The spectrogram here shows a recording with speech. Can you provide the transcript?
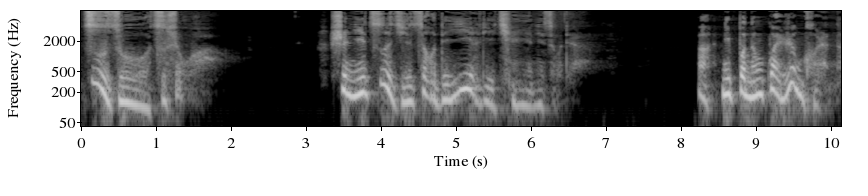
自作自受啊，是你自己造的业力牵引你走的。啊，你不能怪任何人呐。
